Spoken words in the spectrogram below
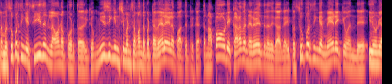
நம்ம சூப்பர் சிங்கர் சீசன் லெவனை பொறுத்த வரைக்கும் மியூசிக் இன்ஸ்ட்ருமெண்ட் சம்பந்தப்பட்ட வேலையில பார்த்துட்டு இருக்க தன் அப்பாவுடைய கனவை நிறைவேற்றுறதுக்காக இப்போ சூப்பர் சிங்கர் மேடைக்கு வந்து இதனுடைய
